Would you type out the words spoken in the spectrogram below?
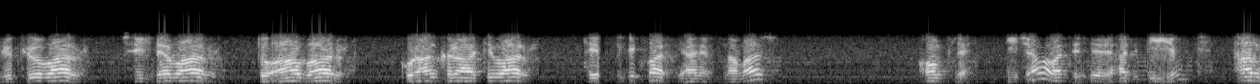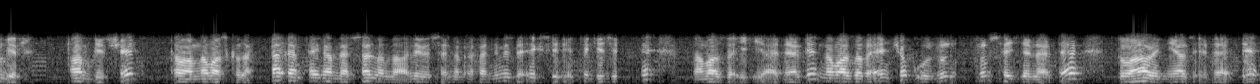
rükû var, secde var, dua var, Kur'an kıraati var, tefsirlik var. Yani namaz komple diyeceğim ama e, hadi diyeyim tam bir tam bir şey tamam namaz kılar. Zaten Peygamber sallallahu aleyhi ve sellem Efendimiz de ekseriyetle geceleri namazla ihya ederdi. Namazda da en çok uzun uzun secdelerde dua ve niyaz ederdi.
